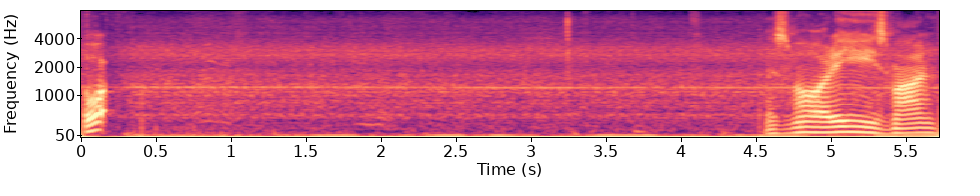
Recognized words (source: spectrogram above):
What? There's more of these, man.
